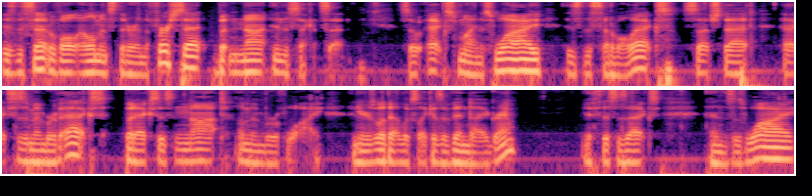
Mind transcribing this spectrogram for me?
is the set of all elements that are in the first set, but not in the second set. So x minus y is the set of all x, such that x is a member of x, but x is not a member of y. And here's what that looks like as a Venn diagram. If this is x and this is y,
